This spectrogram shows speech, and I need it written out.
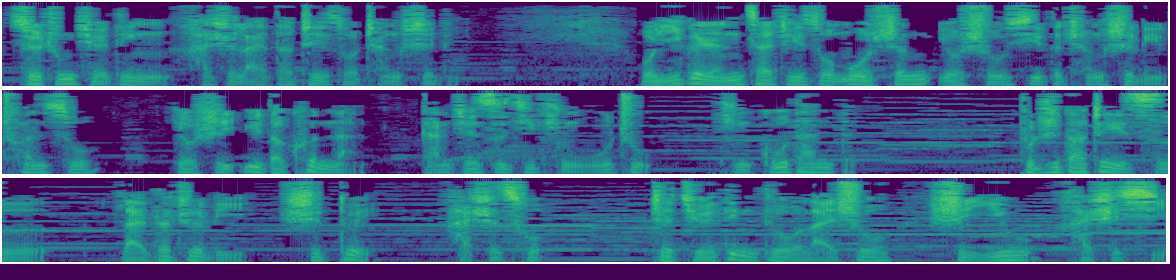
最终决定还是来到这座城市里。我一个人在这座陌生又熟悉的城市里穿梭，有时遇到困难，感觉自己挺无助、挺孤单的。不知道这次来到这里是对还是错，这决定对我来说是忧还是喜。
